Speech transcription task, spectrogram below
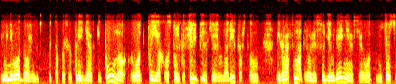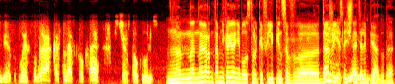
и у него должен быть какой-то такой президентский пул, но вот приехало столько филиппинских журналистов, что их рассматривали с удивлением все. Вот ничего себе себе. Мы в горах Краснодарского края с чем столкнулись. Ну, наверное, там никогда не было столько филиппинцев, э, даже если считать Олимпиаду, да?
